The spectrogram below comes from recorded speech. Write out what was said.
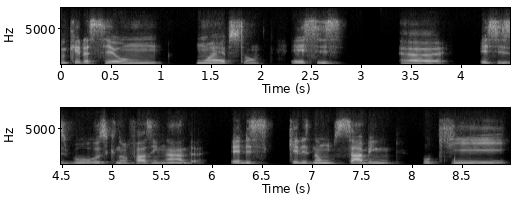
não queira ser um, um epsilon. Esses, uh, esses burros que não fazem nada, eles que eles não sabem o que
